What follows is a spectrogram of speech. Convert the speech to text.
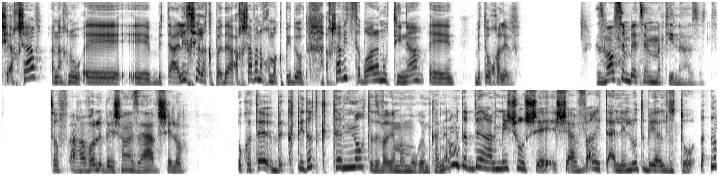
שעכשיו אנחנו אה, אה, בתהליך של הקפדה, עכשיו אנחנו מקפידות, עכשיו הצטברה לנו טינה אה, בתוך הלב. אז מה עושים בעצם עם הטינה הזאת? טוב, הרב עולה בלשון הזהב שלו. הוא כותב, בקפידות קטנות הדברים אמורים כאן. אני לא מדבר על מישהו ש, שעבר התעללות בילדותו. לא, לא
